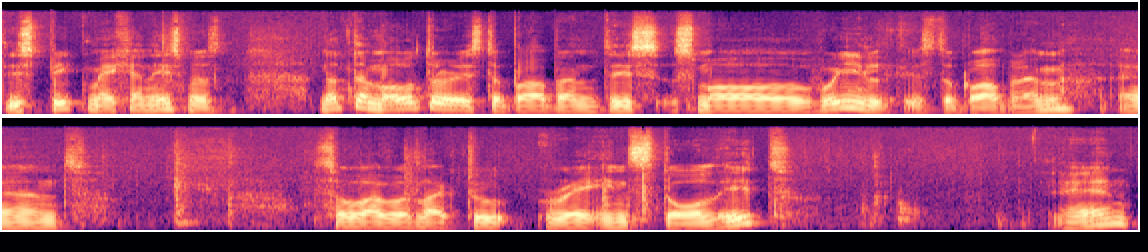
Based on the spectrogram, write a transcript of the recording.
this big mechanism. Not the motor is the problem this small wheel is the problem. And so I would like to reinstall it. And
